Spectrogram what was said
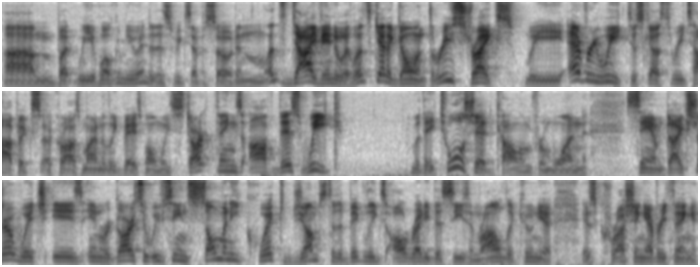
Um, but we welcome you into this week's episode, and let's dive into it. Let's get it going. Three strikes. We every week discuss three topics across minor league baseball, and we start things off this week with a toolshed column from one Sam Dykstra, which is in regards to we've seen so many quick jumps to the big leagues already this season. Ronald Acuna is crushing everything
